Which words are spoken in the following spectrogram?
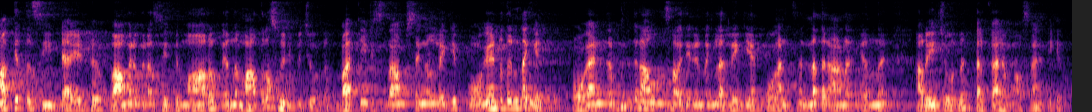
ആദ്യത്തെ സീറ്റായിട്ട് വാമനപുരം സീറ്റ് മാറും എന്ന് മാത്രം സൂചിപ്പിച്ചുകൊണ്ട് ബാക്കി വിശദാംശങ്ങളിലേക്ക് പോകേണ്ടതുണ്ടെങ്കിൽ പോകാൻ നിർബന്ധിതനാവുന്ന സാഹചര്യം ഉണ്ടെങ്കിൽ അതിലേക്ക് ഞാൻ പോകാൻ സന്നദ്ധനാണ് എന്ന് അറിയിച്ചുകൊണ്ട് തൽക്കാലം അവസാനിപ്പിക്കുന്നു.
